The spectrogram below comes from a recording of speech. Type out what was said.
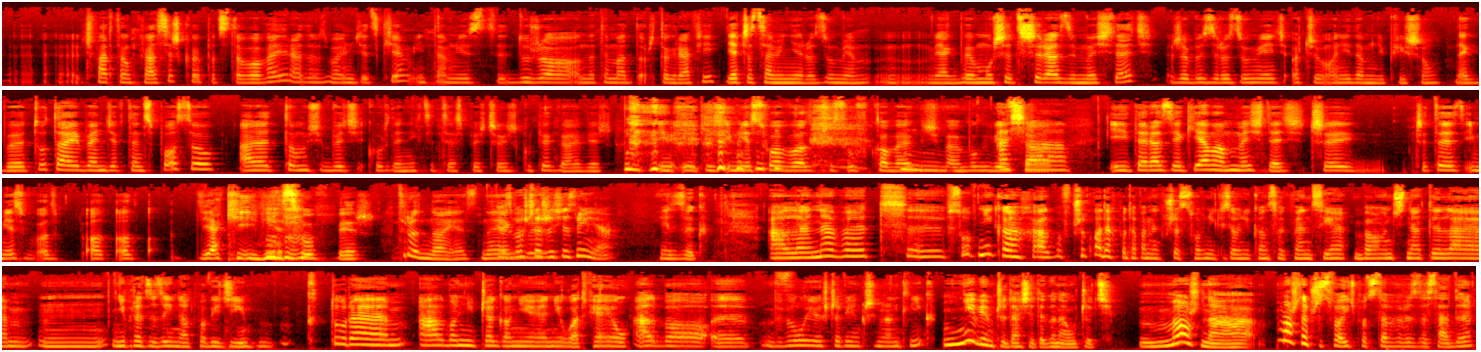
czwartą klasę szkoły podstawowej razem z moim dzieckiem i tam jest dużo na temat ortografii. Ja czasami nie rozumiem, mm, jakby muszę trzy razy myśleć, żeby zrozumieć, o czym oni do mnie piszą. Jakby tutaj będzie w ten sposób, ale to musi być, kurde, nie chcę teraz powiedzieć czegoś głupiego, ale wiesz, i- jakieś imię słowo przysłówkowe, mm. Bóg wie co. I teraz jak ja mam myśleć, czy, czy to jest imię słów od, od, od, od jakie imię Mhm. słów, wiesz? Trudno jest. No jakby... Zwłaszcza, że się zmienia język. Ale nawet y, w słownikach albo w przykładach podawanych przez słowniki są niekonsekwencje, bądź na tyle mm, nieprecyzyjne odpowiedzi, które albo niczego nie, nie ułatwiają, albo y, wywołują jeszcze większy mętlik. Nie wiem, czy da się tego nauczyć. Można, można przyswoić podstawowe zasady,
